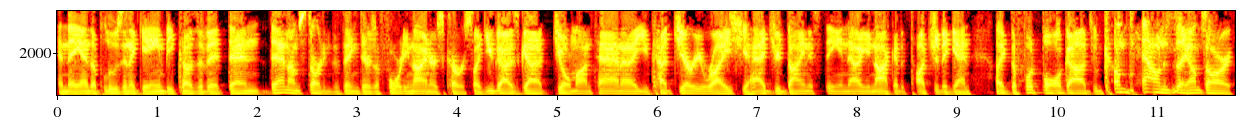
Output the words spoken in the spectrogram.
and they end up losing a game because of it, then then I'm starting to think there's a 49ers curse. Like you guys got Joe Montana, you got Jerry Rice, you had your dynasty and now you're not going to touch it again. Like the football gods would come down and say, "I'm sorry,"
